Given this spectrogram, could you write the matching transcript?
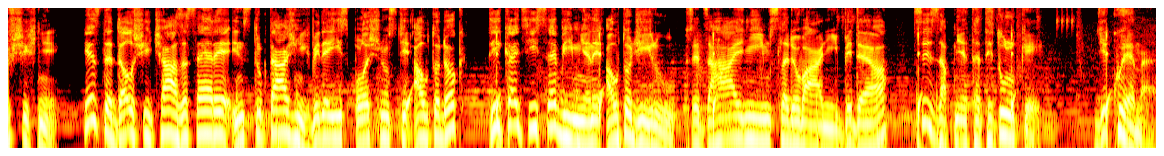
všichni! Je zde další část ze série instruktážních videí společnosti Autodoc týkající se výměny autodílů. Před zahájením sledování videa si zapněte titulky. Děkujeme.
